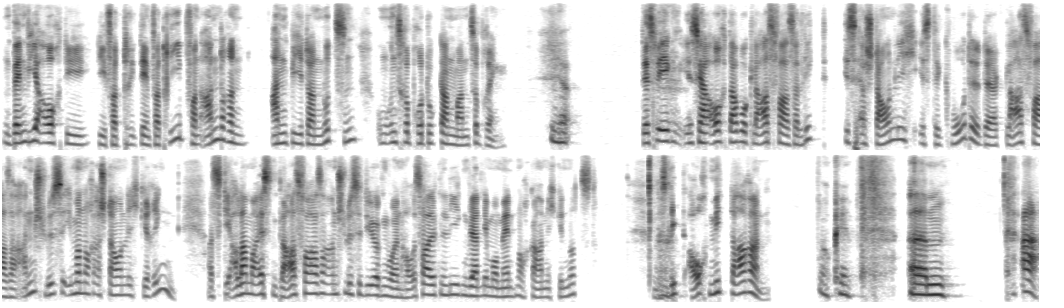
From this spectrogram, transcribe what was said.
und wenn wir auch die, die Vertrie den Vertrieb von anderen Anbietern nutzen, um unsere Produkte an den Mann zu bringen. Ja. Deswegen ist ja auch da, wo Glasfaser liegt, ist erstaunlich, ist die Quote der Glasfaseranschlüsse immer noch erstaunlich gering. Also die allermeisten Glasfaseranschlüsse, die irgendwo in Haushalten liegen, werden im Moment noch gar nicht genutzt. Und das ah. liegt auch mit daran. Okay. Ähm, ah,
